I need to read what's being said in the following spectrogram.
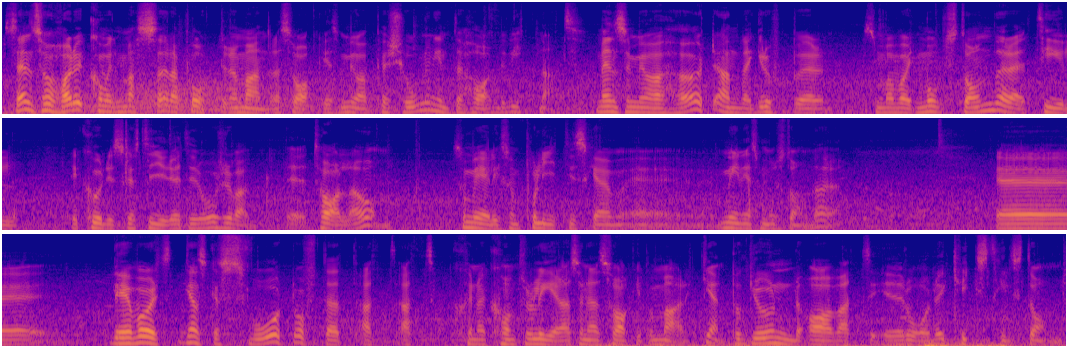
Sen så har det kommit massa rapporter om andra saker som jag personligen inte har bevittnat, men som jag har hört andra grupper som har varit motståndare till det kurdiska styret i Rojava eh, tala om, som är liksom politiska eh, meningsmotståndare. Eh, det har varit ganska svårt ofta att, att, att kunna kontrollera sådana här saker på marken på grund av att det råder krigstillstånd.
